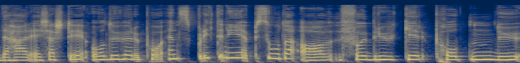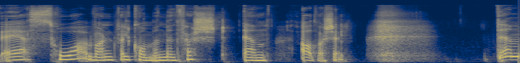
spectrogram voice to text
det her er Kjersti, og du hører på en splitter ny episode av Forbrukerpodden. Du er så varmt velkommen, men først en advarsel. Den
